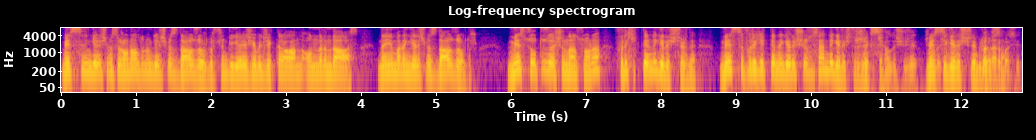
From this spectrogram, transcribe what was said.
Messi'nin gelişmesi, Ronaldo'nun gelişmesi daha zordur. Çünkü gelişebilecekleri alan onların daha az. Neymar'ın gelişmesi daha zordur. Messi 30 yaşından sonra frikiklerini geliştirdi. Messi frikiklerini geliştiriyorsa sen de geliştireceksin. Çalışacak. Messi geliştirebiliyorsa. Bu kadar basit.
